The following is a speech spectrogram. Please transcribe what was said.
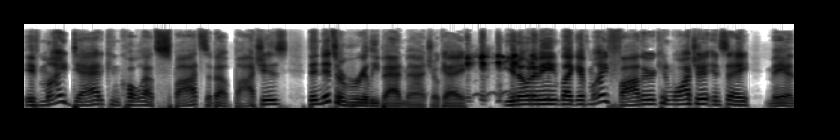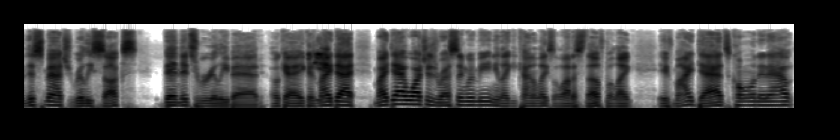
If my dad can call out spots about botches, then it's a really bad match. Okay, you know what I mean? Like if my father can watch it and say, "Man, this match really sucks." Then it's really bad, okay? Because my dad, my dad watches wrestling with me, and he like he kind of likes a lot of stuff. But like, if my dad's calling it out,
